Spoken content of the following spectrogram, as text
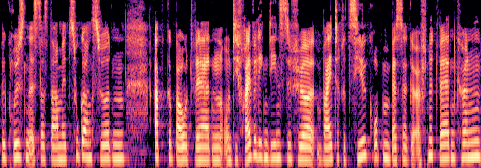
begrüßen es, dass damit Zugangshürden abgebaut werden und die Freiwilligendienste für weitere Zielgruppen Gruppen besser geöffnet werden können.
